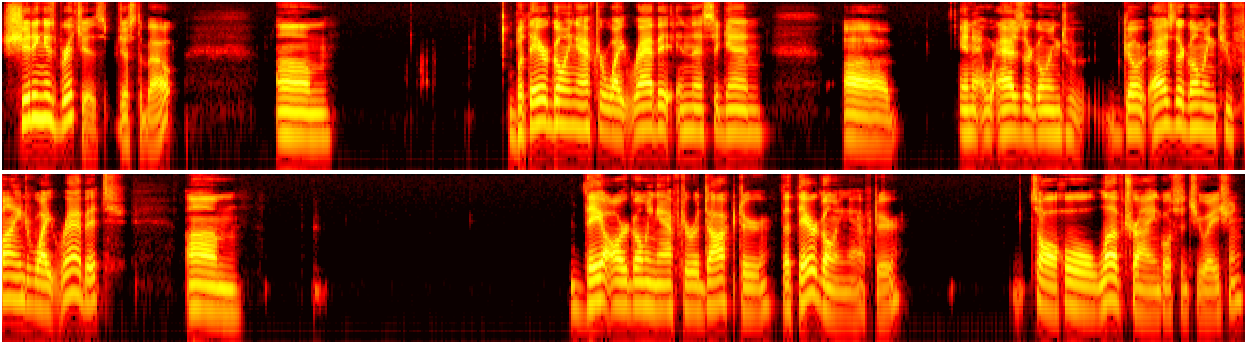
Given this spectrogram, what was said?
shitting his britches, just about. Um, but they are going after White Rabbit in this again. Uh, and as they're going to go, as they're going to find White Rabbit, um, they are going after a doctor that they're going after. It's all a whole love triangle situation.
